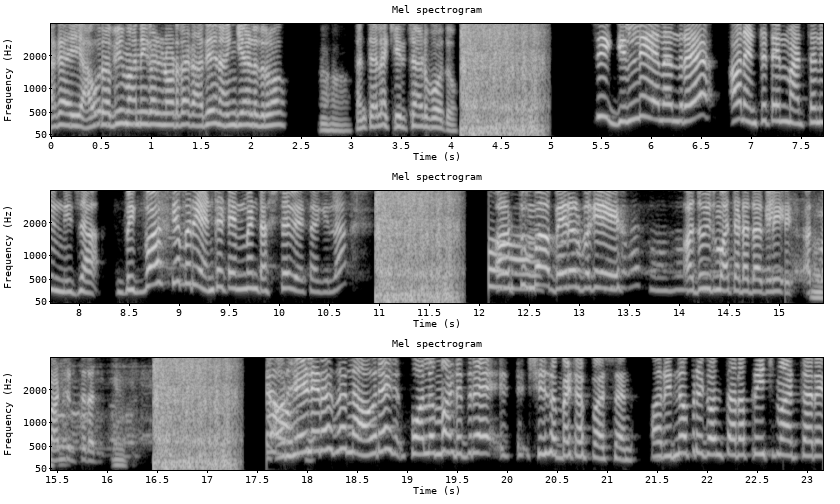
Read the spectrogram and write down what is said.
ಆಗ ಈ ಅವ್ರ ಅಭಿಮಾನಿಗಳು ನೋಡಿದಾಗ ಅದೇನ್ ಹಂಗೆ ಹೇಳಿದ್ರು? ಅಂತೆಲ್ಲ ಕಿರ್ಚಾಡ್ಬೋದು. ಸಿ ಗಿಲ್ಲಿ ಏನಂದ್ರೆ ಅವ್ನ್ ಎಂಟರ್ಟೈನ್ ಮಾಡ್ತಾನೆ ನಿಜ. ಬಿಗ್ ಬಾಸ್ಗೆ ಬರೀ ಎಂಟರ್ಟೈನ್ಮೆಂಟ್ ಅಷ್ಟೇ ಬೇಕಾಗಿಲ್ಲ. ಅವ್ರು ತುಂಬಾ ಬೇರೆಯವ್ರ ಬಗ್ಗೆ ಅದು ಇದು ಮಾತಾಡೋದಾಗ್ಲಿ ಅದ್ ಮಾಡ್ತಿರ್ತಾರ ಅವ್ರು ಹೇಳಿರೋದನ್ನ ಅವರೇ ಫಾಲೋ ಮಾಡಿದ್ರೆ ಶೀಸ್ ಅ ಬೆಟರ್ ಪರ್ಸನ್ ಅವ್ರು ಇನ್ನೊಬ್ರಿಗೆ ಒಂಥರ ಪ್ರೀಚ್ ಮಾಡ್ತಾರೆ.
